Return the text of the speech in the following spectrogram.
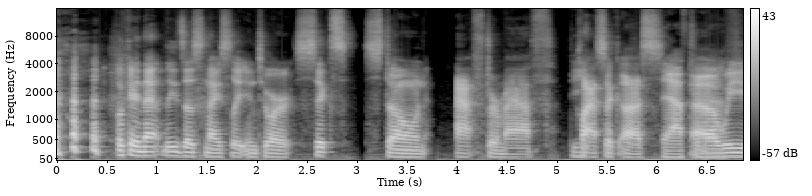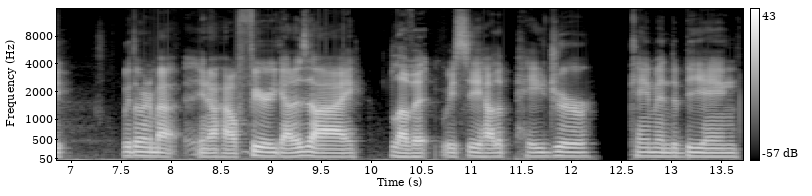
okay, and that leads us nicely into our six stone aftermath. The- Classic us. aftermath. Uh, we we learn about you know how Fury got his eye. Love it. We see how the pager came into being.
